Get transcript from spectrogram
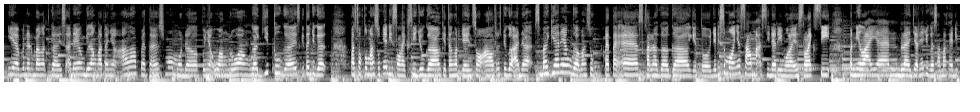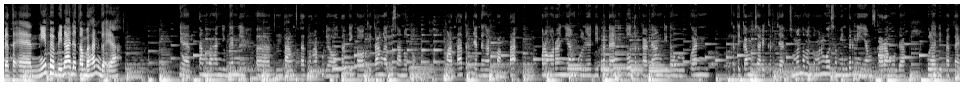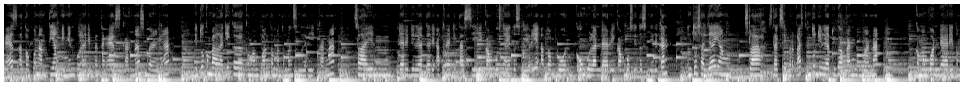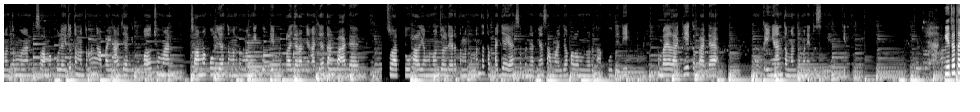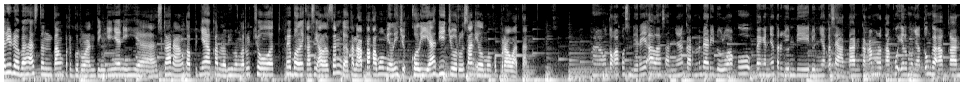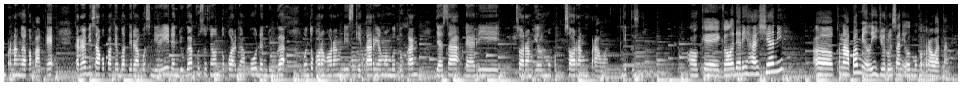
Iya bener banget guys. Ada yang bilang katanya Alah PTS mau modal punya uang doang. Gak gitu guys. Kita juga pas waktu masuknya diseleksi juga Kita ngerjain soal. Terus juga ada sebagian yang gak masuk PTS Karena gagal gitu. Jadi semuanya sama sih Dari mulai seleksi Penilaian Belajarnya juga sama kayak di PTN Nih Febrina ada tambahan gak ya? Ya tambahan juga nih uh, Tentang statement aku di awal tadi. Kalau kita nggak bisa nutup mata terkait dengan fakta orang-orang yang kuliah di PTN itu terkadang didahulukan ketika mencari kerja. Cuman teman-teman gue usah minder nih yang sekarang udah kuliah di PTS ataupun nanti yang ingin kuliah di PTS karena sebenarnya itu kembali lagi ke kemampuan teman-teman sendiri karena selain dari dilihat dari akreditasi kampusnya itu sendiri ataupun keunggulan dari kampus itu sendiri kan tentu saja yang setelah seleksi berkas tentu dilihat juga kan gimana kemampuan dari teman-teman selama kuliah itu teman-teman ngapain aja gitu. Kalau cuman selama kuliah teman-teman ngikutin pelajarannya aja tanpa ada suatu hal yang menonjol dari teman-teman tetap aja ya sebenarnya sama aja kalau menurut aku. Jadi kembali lagi kepada uh, keinginan teman-teman itu sendiri kita tadi udah bahas tentang perguruan tingginya nih ya Sekarang topiknya akan lebih mengerucut Pe boleh kasih alasan gak kenapa kamu milih kuliah di jurusan ilmu keperawatan? Untuk aku sendiri alasannya karena dari dulu aku pengennya terjun di dunia kesehatan karena menurut aku ilmunya tuh nggak akan pernah nggak kepake karena bisa aku pakai buat diri aku sendiri dan juga khususnya untuk keluargaku dan juga untuk orang-orang di sekitar yang membutuhkan jasa dari seorang ilmu seorang perawat gitu sih. Oke, kalau dari Hasya nih, uh, kenapa milih jurusan ilmu keperawatan?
